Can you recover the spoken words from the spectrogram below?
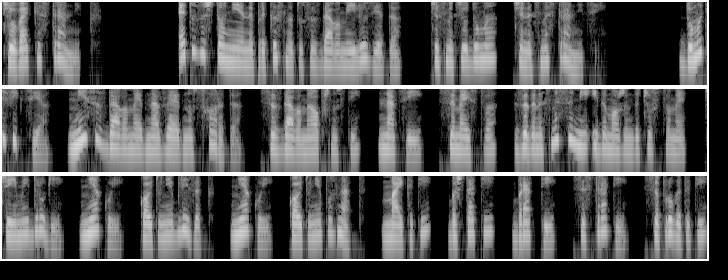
Човек е странник. Ето защо ние непрекъснато създаваме иллюзията, че сме си у дома, че не сме странници. Думът е фикция, ние създаваме една заедно с хората, създаваме общности, нации, семейства, за да не сме сами и да можем да чувстваме, че има и други, някой, който ни е близък, някой, който ни е познат, майка ти, баща ти, брат ти, сестра ти, съпругата ти,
